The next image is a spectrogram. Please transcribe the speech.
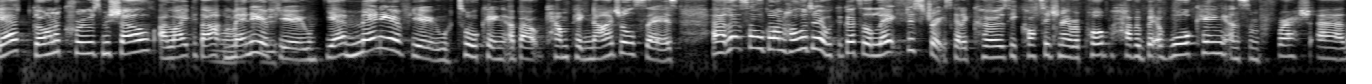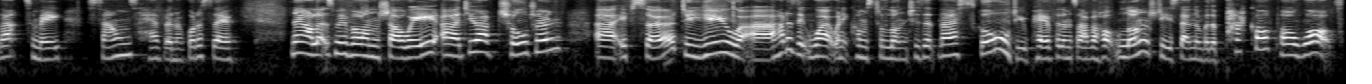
yeah, go on a cruise, Michelle. I like that. Oh, many of you, yeah, many of you talking about camping. Nigel says, uh, let's all go on holiday. We could go to the Lake Districts, get a cosy cottage near a pub, have a bit of walking and some fresh air. That to me sounds heaven, I've got to say. Now, let's move on, shall we? Uh, do you have children? Uh, if so, do you? Uh, how does it work when it comes to lunches at their school? Do you pay for them to have a hot lunch? Do you send them with a pack up or what?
